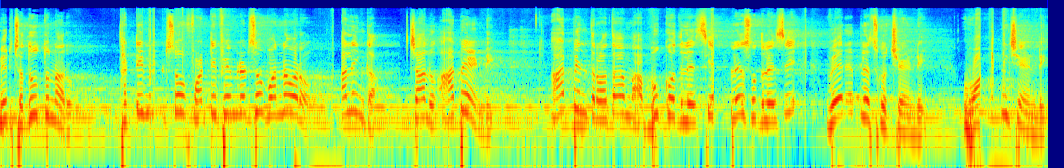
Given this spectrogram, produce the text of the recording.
మీరు చదువుతున్నారు. Thirty minutes forty five minutes one hour అలా ఇంకా. చాలు. ఆపేయండి. ఆపిన తర్వాత ఆ బుక్ వదిలేసి ఆ ప్లేస్ వదిలేసి వేరే ప్లేస్కి వచ్చేయండి. వాకింగ్ చేయండి.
